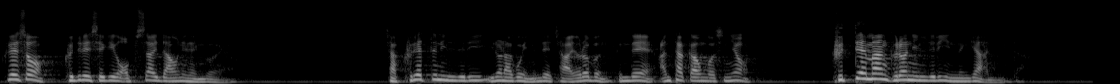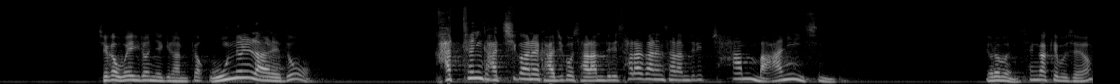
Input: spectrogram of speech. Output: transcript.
그래서 그들의 세계가 upside down이 된 거예요. 자, 그랬던 일들이 일어나고 있는데 자, 여러분, 근데 안타까운 것은요. 그때만 그런 일들이 있는 게 아닙니다. 제가 왜 이런 얘기를 합니까? 오늘날에도 같은 가치관을 가지고 사람들이 살아가는 사람들이 참 많이 있습니다. 여러분 생각해 보세요.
